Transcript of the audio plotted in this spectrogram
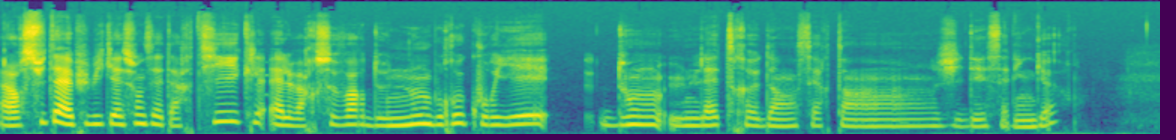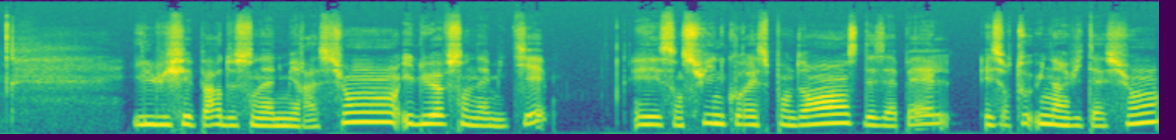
Alors suite à la publication de cet article, elle va recevoir de nombreux courriers, dont une lettre d'un certain J.D. Salinger. Il lui fait part de son admiration, il lui offre son amitié, et s'ensuit une correspondance, des appels et surtout une invitation.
